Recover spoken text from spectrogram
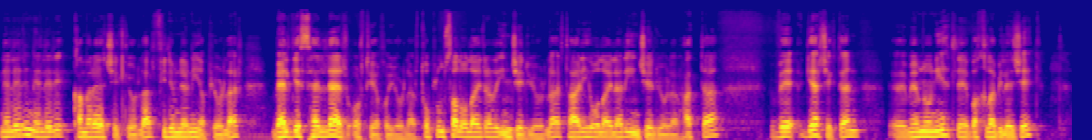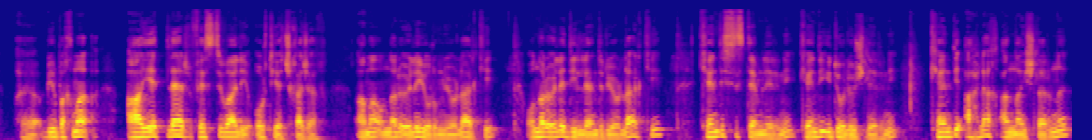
neleri neleri kameraya çekiyorlar, filmlerini yapıyorlar, belgeseller ortaya koyuyorlar, toplumsal olayları inceliyorlar, tarihi olayları inceliyorlar hatta ve gerçekten e, memnuniyetle bakılabilecek e, bir bakıma ayetler festivali ortaya çıkacak. Ama onları öyle yorumluyorlar ki, onları öyle dillendiriyorlar ki kendi sistemlerini, kendi ideolojilerini, kendi ahlak anlayışlarını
